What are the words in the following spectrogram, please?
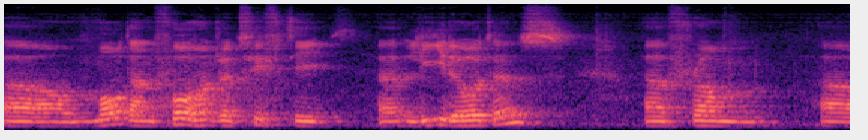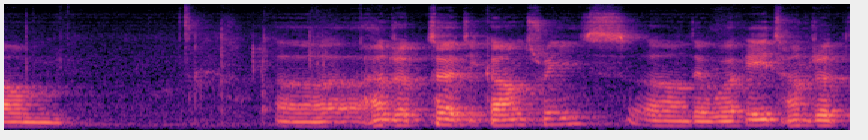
uh, more than 450 lead authors from um, 130 countries. there were 800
